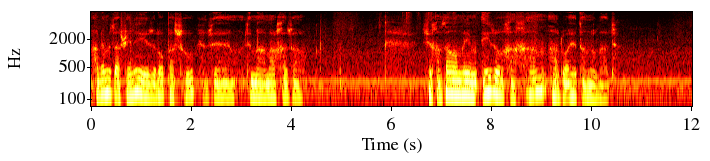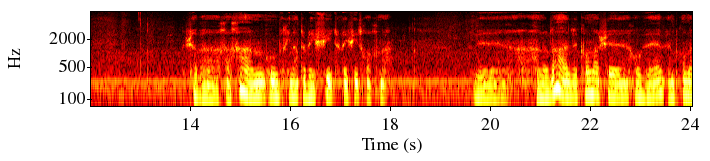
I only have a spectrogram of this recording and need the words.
הרמז השני זה לא פסוק, זה, זה מאמר חז"ל. שחז"ל אומרים, איזו חכם הרואה את הנולד. עכשיו, החכם הוא בחינת ראשית, ראשית חוכמה. והנולד זה כל מה שהווה וכל מה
